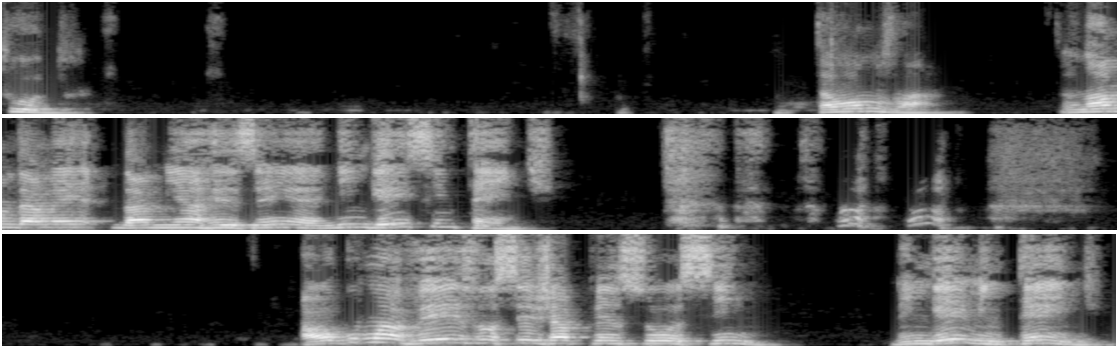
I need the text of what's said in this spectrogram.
tudo. Então vamos lá. O nome da minha, da minha resenha é Ninguém se entende. Alguma vez você já pensou assim? Ninguém me entende?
